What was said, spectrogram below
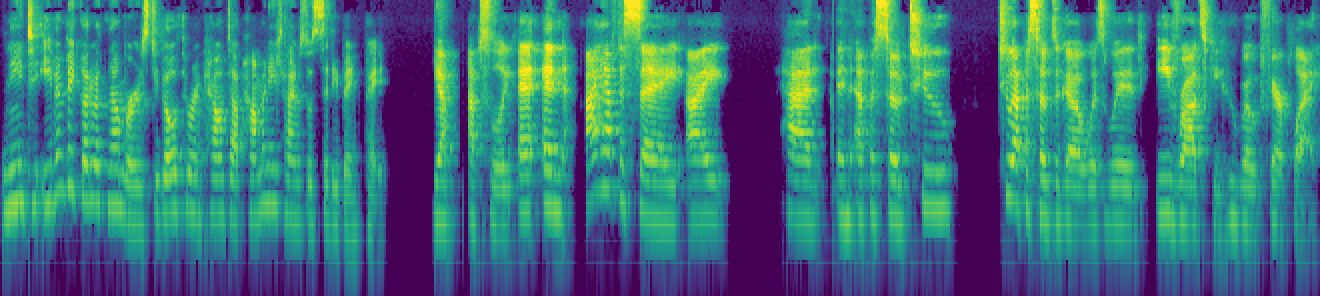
need to even be good with numbers to go through and count up how many times was Citibank paid. Yeah, absolutely. And, and I have to say, I had an episode two two episodes ago was with Eve Rodsky, who wrote Fair Play.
